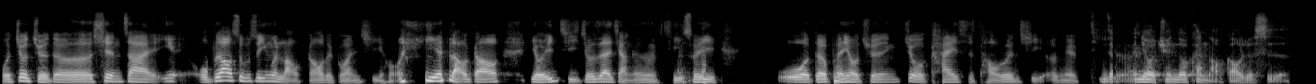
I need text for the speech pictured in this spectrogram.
我就觉得现在，因为我不知道是不是因为老高的关系哈，因为老高有一集就在讲 NFT，所以我的朋友圈就开始讨论起 NFT。的朋友圈都看老高就是了。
